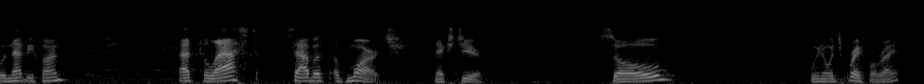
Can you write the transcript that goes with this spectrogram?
Wouldn't that be fun? Amen. That's the last Sabbath of March next year. So, we know what to pray for, right?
